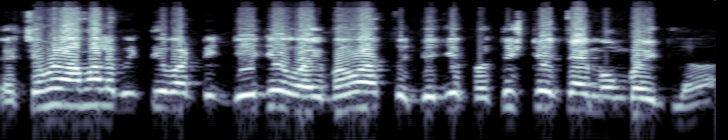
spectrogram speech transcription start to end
त्याच्यामुळे आम्हाला भीती वाटते. जे जे वैभवाचं जे जे प्रतिष्ठेचं आहे मुंबईतलं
